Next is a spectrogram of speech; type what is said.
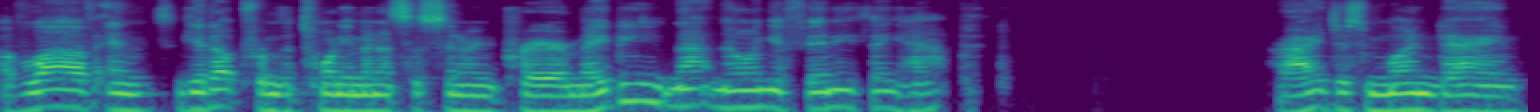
of love and get up from the 20 minutes of centering prayer, maybe not knowing if anything happened? right? Just mundane.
